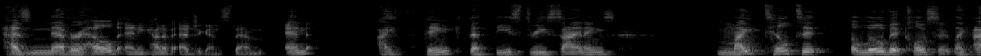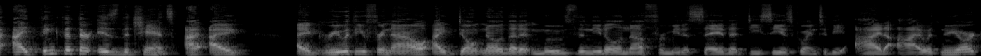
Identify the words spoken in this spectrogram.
has never held any kind of edge against them. And I think that these three signings might tilt it a little bit closer. Like I, I think that there is the chance. I, I I agree with you for now. I don't know that it moves the needle enough for me to say that DC is going to be eye to eye with New York.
